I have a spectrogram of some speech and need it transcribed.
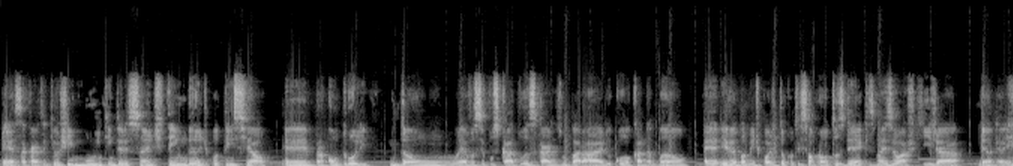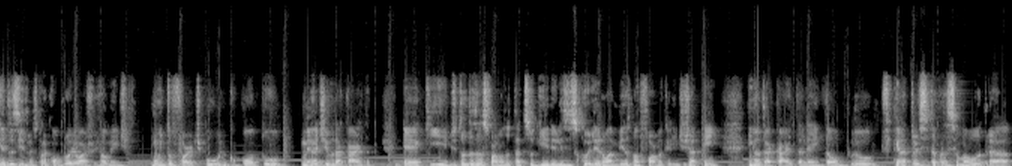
Essa carta aqui eu achei muito interessante, tem um grande potencial é, para controle. Então, é você buscar duas cartas no baralho, colocar na mão. É, eventualmente pode ter um potencial para outros decks, mas eu acho que já é, é reduzido. Mas para controle eu acho realmente muito forte. O único ponto negativo da carta é que de todas as formas do Tatsugiri eles escolheram a mesma forma que a gente já tem em outra carta, né? Então eu fiquei na torcida para ser uma outra,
